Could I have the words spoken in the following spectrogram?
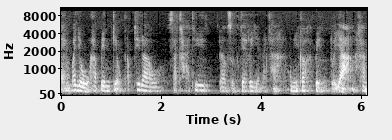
ต่งประโยคค่ะเป็นเกี่ยวกับที่เราสาขาที่เราสนใจเรียนนะคะ อันนี้ก็เป็นตัวอย่างนะคะ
